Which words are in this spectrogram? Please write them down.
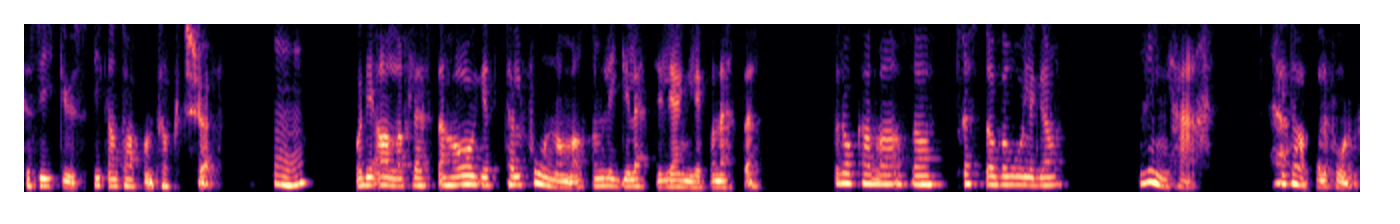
til sykehus, de kan ta kontakt sjøl. Mm. Og de aller fleste har òg et telefonnummer som ligger lett tilgjengelig på nettet. Så da kan man altså trøste og berolige. Ring her. Vi tar telefonen.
